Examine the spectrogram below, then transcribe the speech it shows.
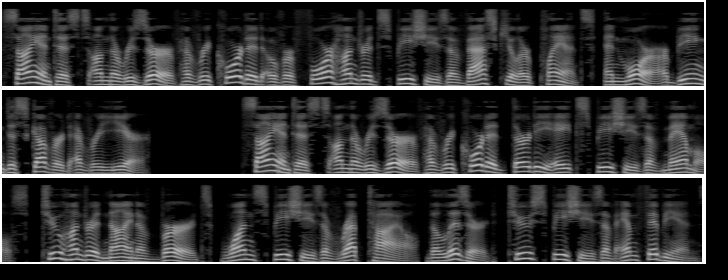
Scientists on the reserve have recorded over 400 species of vascular plants, and more are being discovered every year. Scientists on the reserve have recorded 38 species of mammals, 209 of birds, one species of reptile the lizard, two species of amphibians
